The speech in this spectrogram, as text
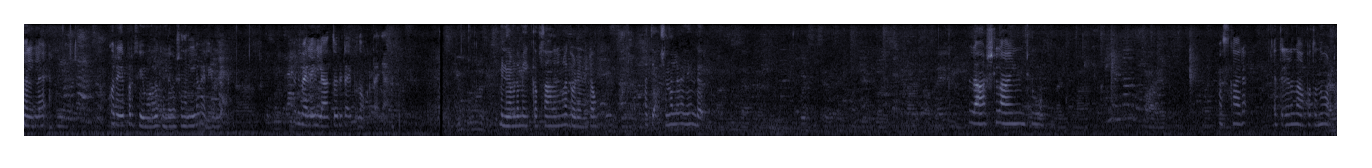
നല്ല കുറേ പെർഫ്യൂമുകളൊക്കെ ഉണ്ട് പക്ഷെ നല്ല വിലയുണ്ട്. ഒരു വിലയില്ലാത്തൊരു ടൈപ്പ് നോക്കട്ടെ ഞാൻ. പിന്നെ നമ്മുടെ മേക്കപ്പ് സാധനങ്ങളൊക്കെ ഇവിടെ ഉണ്ട് കേട്ടോ അത്യാവശ്യം നല്ല വിലയുണ്ട്. ലാഷ് ലൈൻ ടു മസ്കാര എത്രയാണ്? നാൽപ്പത്തൊന്ന് വേണം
